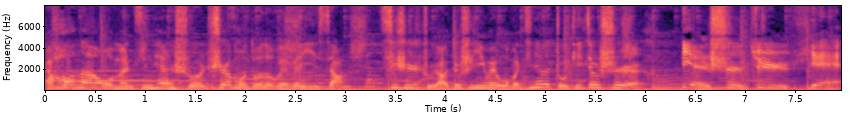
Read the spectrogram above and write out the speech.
然后呢，我们今天说了这么多的微微一笑，其实主要就是因为我们今天的主题就是电视剧耶。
